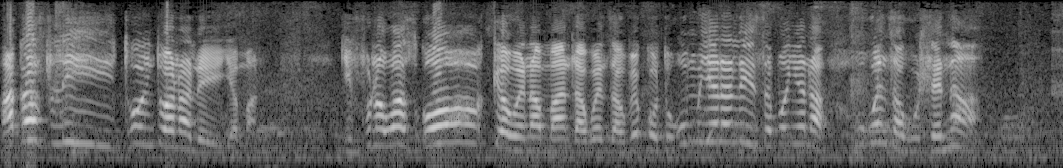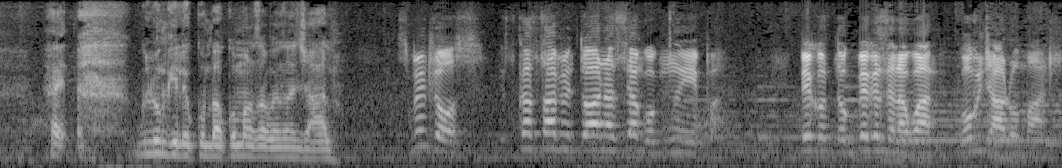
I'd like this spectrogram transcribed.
akasilitho intwana leya mani ngifuna wazi konke wena amandla akwenzako begodwa umyelelise bonyana ukwenza kuhle na hayi kulungile kumbakuma ngizakwenza njalo sibidlos isikhathi sami intwana siya ngokuncipha begodwa nokubekezela kwami ngokunjalo mandla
